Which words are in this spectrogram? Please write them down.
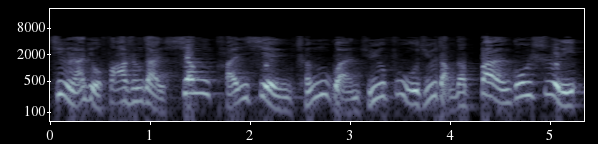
竟然就发生在湘潭县城管局副局长的办公室里。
